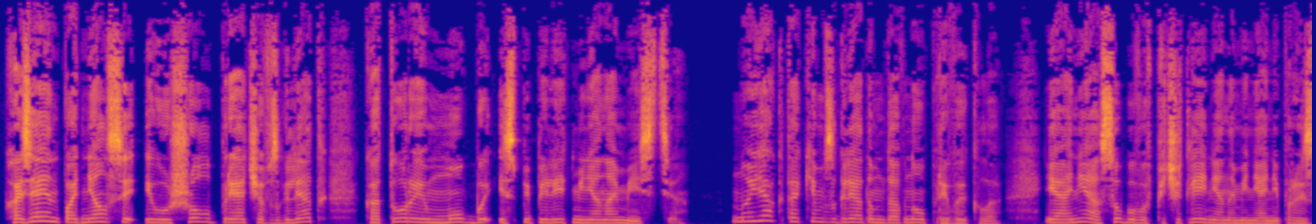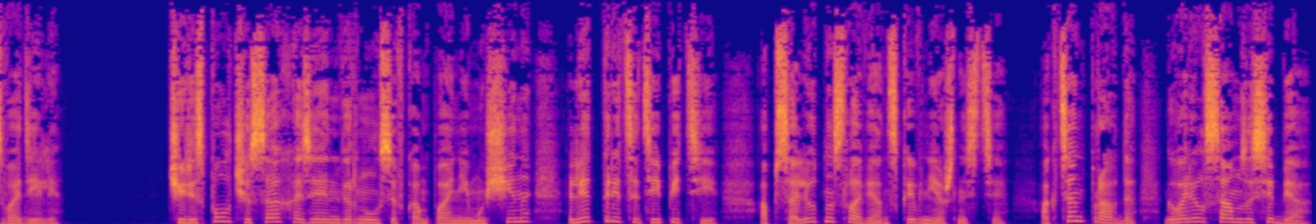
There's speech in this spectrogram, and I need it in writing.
Хозяин поднялся и ушел, пряча взгляд, который мог бы испепелить меня на месте. Но я к таким взглядам давно привыкла, и они особого впечатления на меня не производили. Через полчаса хозяин вернулся в компании мужчины лет 35, абсолютно славянской внешности. Акцент, правда, говорил сам за себя,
